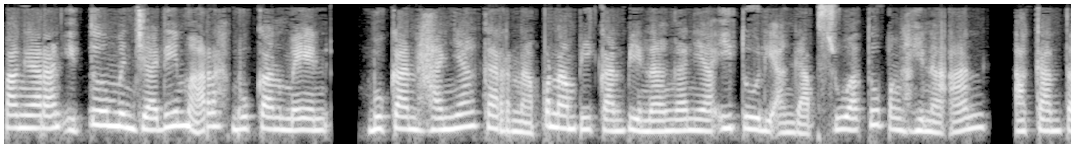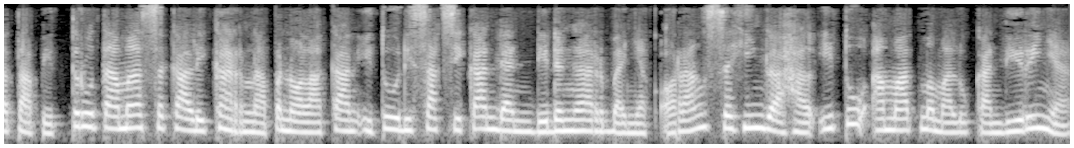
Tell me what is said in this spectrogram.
Pangeran itu menjadi marah bukan main, bukan hanya karena penampikan pinangannya itu dianggap suatu penghinaan, akan tetapi terutama sekali karena penolakan itu disaksikan dan didengar banyak orang sehingga hal itu amat memalukan dirinya.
